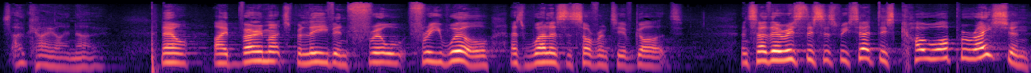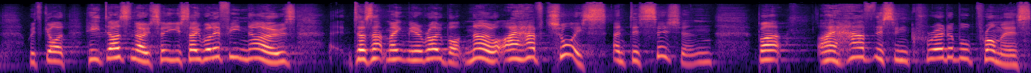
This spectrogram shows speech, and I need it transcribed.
It's okay, I know. Now, I very much believe in free will as well as the sovereignty of God. And so there is this, as we said, this cooperation with God. He does know. So you say, well, if He knows, does that make me a robot? No, I have choice and decision, but I have this incredible promise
